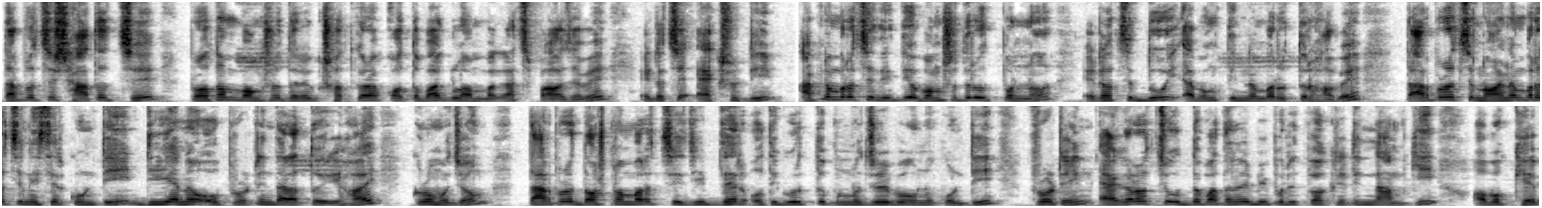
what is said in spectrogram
তারপর হচ্ছে সাত হচ্ছে প্রথম বংশধরের শতকরা কত ভাগ লম্বা গাছ পাওয়া যাবে? এটা হচ্ছে একশোটি। আট নম্বর হচ্ছে দ্বিতীয় বংশধর উৎপন্ন। এটা হচ্ছে দুই এবং তিন নম্বর উত্তর হবে। তারপর হচ্ছে নয় নম্বর হচ্ছে নিচের কোনটি? ডিএনএ ও প্রোটিন দ্বারা তৈরি হয় ক্রোমোজোম। তারপরে দশ নম্বর হচ্ছে জীবদের অতি গুরুত্বপূর্ণ জৈব অণু কোনটি? প্রোটিন। এগারো হচ্ছে উদ্যোপাতনের বিপরীত প্রক্রিয়াটির নাম কি? অবক্ষেপ।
